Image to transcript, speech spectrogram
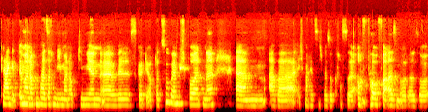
Klar, gibt immer noch ein paar Sachen, die man optimieren äh, will. Das gehört ja auch dazu beim Sport. Ne? Ähm, aber ich mache jetzt nicht mehr so krasse Aufbauphasen oder so.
